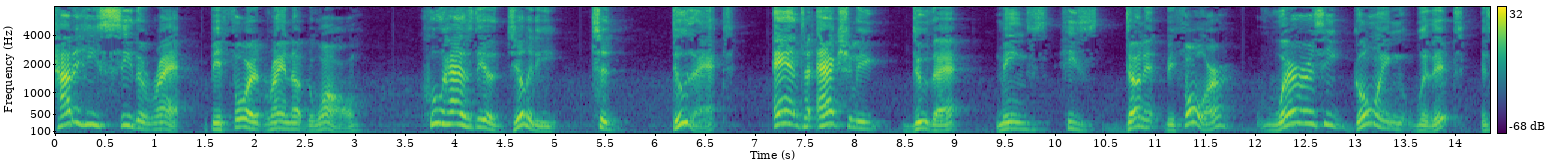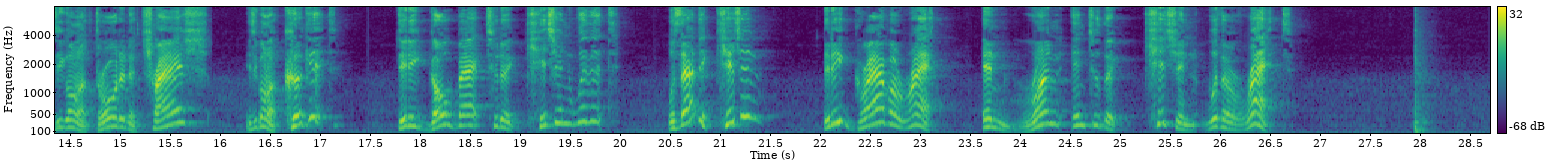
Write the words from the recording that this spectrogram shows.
how did he see the rat before it ran up the wall? Who has the agility to do that? And to actually do that means he's done it before. Where is he going with it? Is he going to throw it in the trash? Is he going to cook it? Did he go back to the kitchen with it? Was that the kitchen? Did he grab a rat and run into the kitchen with a rat?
